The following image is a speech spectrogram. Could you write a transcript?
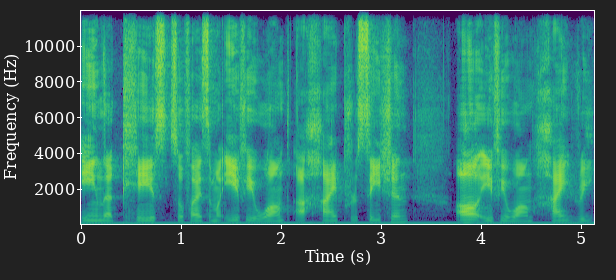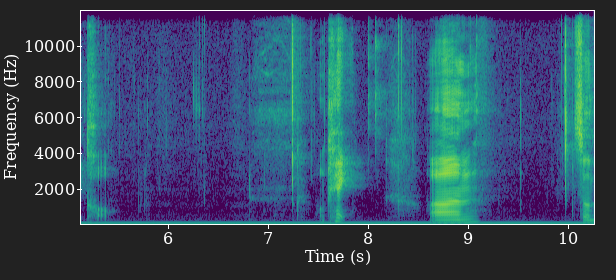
in the case, so for example, if you want a high precision, or if you want high recall. Okay, um, so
